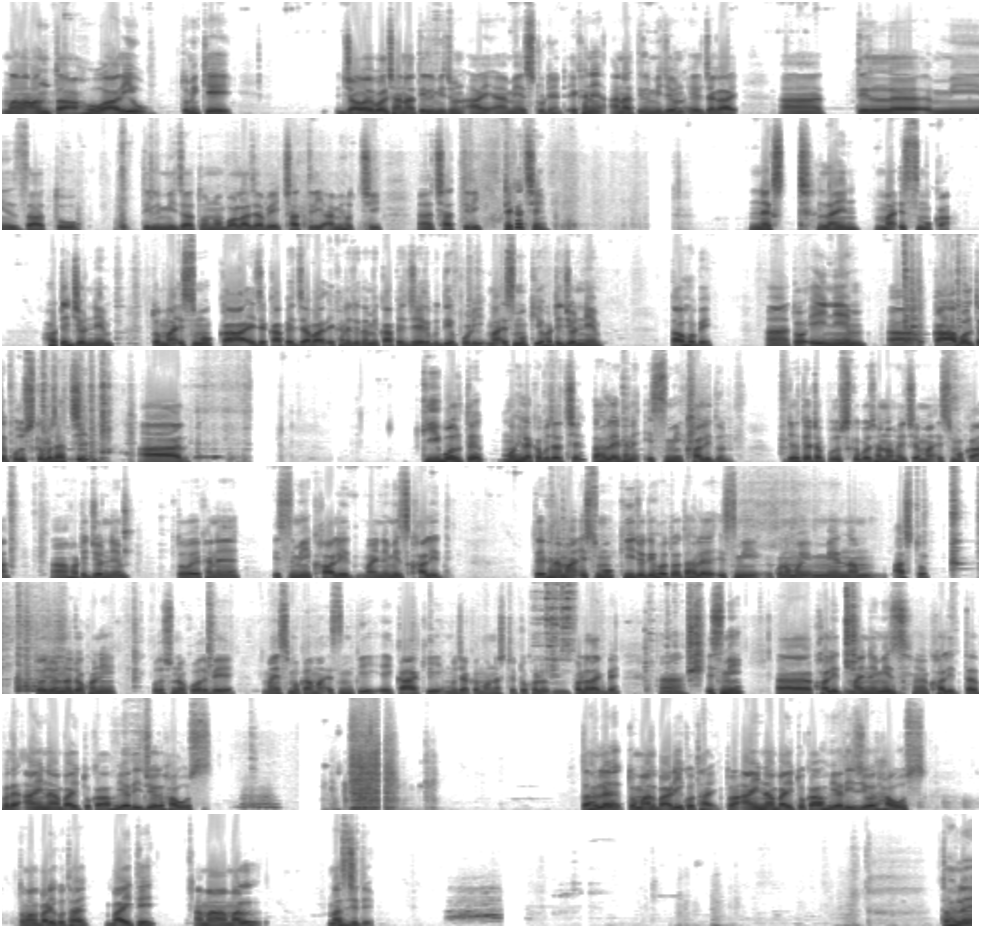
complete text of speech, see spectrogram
মা আন্তা? Who are you? তুমি কে? জবাবে বলছে আনা তিলমিজুন আই অ্যাম এ স্টুডেন্ট এখানে আনা তিলমিজুন এর জায়গায় তিলমিজাতু তিলমিজাতুনও বলা যাবে, ছাত্রী, আমি হচ্ছি ছাত্রী, ঠিক আছে? নেক্সট লাইন মা ইসমুকা। হোয়াট ইজ ইয়োর নেম তো মা ইসমুক, এই যে কাপের যাবার এখানে যদি আমি কাপে জের দিয়ে পড়ি, মা ইসমুক কি হোয়াট ইজ ইয়োর নেম তাও হবে। হ্যাঁ তো এই নেম কা বলতে পুরুষকে বোঝাচ্ছে, আর কি বলতে মহিলাকে বোঝাচ্ছে, তাহলে এখানে ইসমি খালিদুন। যেহেতু এটা পুরুষকে বোঝানো হয়েছে, মা ইসমুকা হোয়াট ইজ ইয়োর নেম তো এখানে ইসমি Khalid my name is Khalid. তো এখানে মা ইসমুক কি যদি হতো, তাহলে ইসমি কোনো মেয়ের নাম আসতো। তো জন্য যখনই প্রশ্ন করবে, মা ইসমুকা, মা ইসমুকি, এই কা কি মুজাকে মনসটা একটু ফলো রাখবে। হ্যাঁ ইসমি Khalid my name is Khalid. তারপরে আয়না বাইতুকা হুয়ার ইজ ইয়োর হাউস তাহলে তোমার বাড়ি কোথায়? তো আইনা বাইতুকা, হুয়ার ইজ ইউর হাউস। তোমার বাড়ি কোথায়? বাইতি আমা আমাল মসজিদে। তাহলে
